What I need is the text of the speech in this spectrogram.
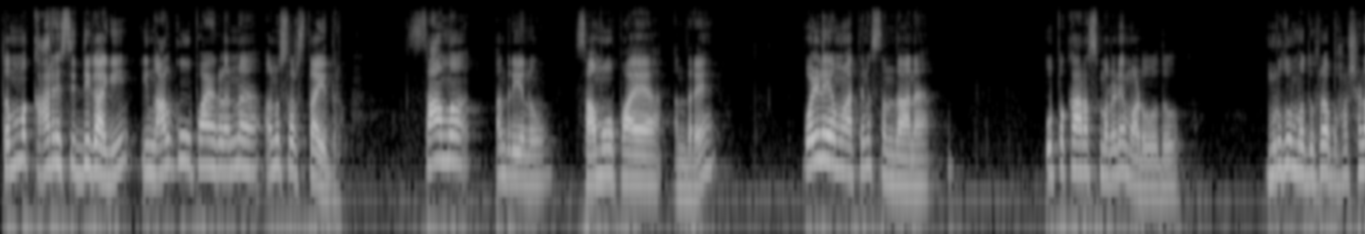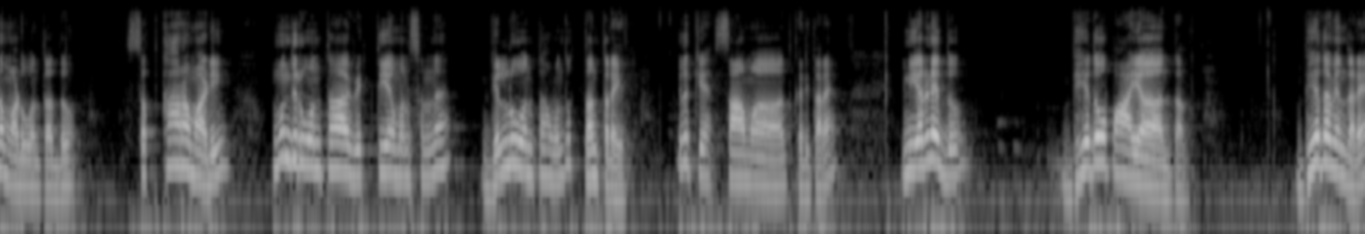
ತಮ್ಮ ಕಾರ್ಯಸಿದ್ಧಿಗಾಗಿ ಈ ನಾಲ್ಕು ಉಪಾಯಗಳನ್ನು ಅನುಸರಿಸ್ತಾ ಇದ್ದರು ಸಾಮ ಅಂದರೆ ಏನು? ಸಾಮೋಪಾಯ ಅಂದರೆ ಒಳ್ಳೆಯ ಮಾತಿನ ಸಂಧಾನ, ಉಪಕಾರ ಸ್ಮರಣೆ ಮಾಡುವುದು, ಮೃದು ಮಧುರ ಭಾಷಣ ಮಾಡುವಂಥದ್ದು, ಸತ್ಕಾರ ಮಾಡಿ ಮುಂದಿರುವಂತಹ ವ್ಯಕ್ತಿಯ ಮನಸ್ಸನ್ನು ಗೆಲ್ಲುವಂತಹ ಒಂದು ತಂತ್ರ ಇದು. ಇದಕ್ಕೆ ಸಾಮ ಅಂತ ಕರೀತಾರೆ. ಇನ್ನು ಎರಡನೇದ್ದು ಭೇದೋಪಾಯ ಅಂತಂದು. ಭೇದವೆಂದರೆ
